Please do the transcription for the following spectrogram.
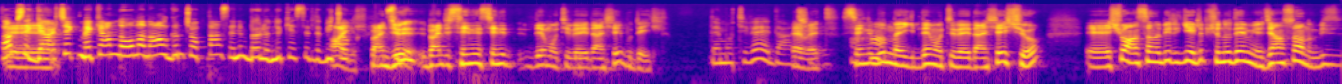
Tabii işte Ee, gerçek mekanla olan algın çoktan senin bölündü kesildi. Birçok Hayır. Bence bence seni seni demotive eden şey bu değil. demotive eden şey. Evet. Seni Aha. bununla ilgili demotive eden şey şu. Ee, şu an sana biri gelip şunu demiyor. Cansu Hanım biz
